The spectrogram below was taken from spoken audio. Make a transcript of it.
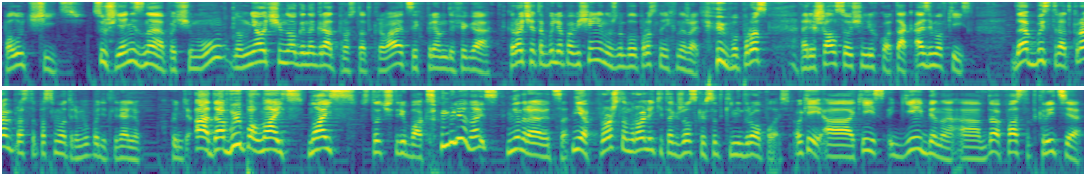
Получить. Слушай, я не знаю почему, но у меня очень много наград просто открывается, их прям дофига. Короче, это были оповещения, нужно было просто на них нажать. Вопрос решался очень легко. Так, Азимов кейс. Да, быстро откроем, просто посмотрим, выпадет ли реально какой-нибудь... А, да, выпал, nice, nice, 104 бакса. Бля, nice, мне нравится. Не, в прошлом ролике так жестко все-таки не дропалось. Окей, а, кейс Гейбена, а, да, fast открытие.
